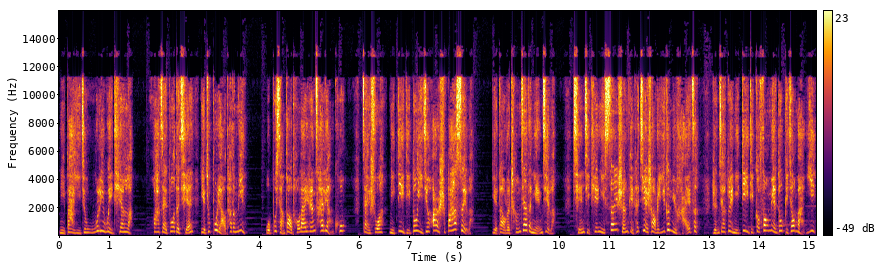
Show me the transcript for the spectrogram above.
你爸已经无力为天了，花再多的钱也救不了他的命。我不想到头来人财两空。再说，你弟弟都已经二十八岁了，也到了成家的年纪了。前几天你三婶给他介绍了一个女孩子，人家对你弟弟各方面都比较满意。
